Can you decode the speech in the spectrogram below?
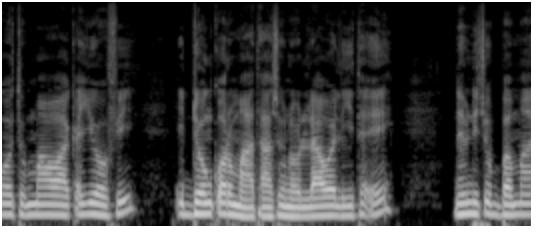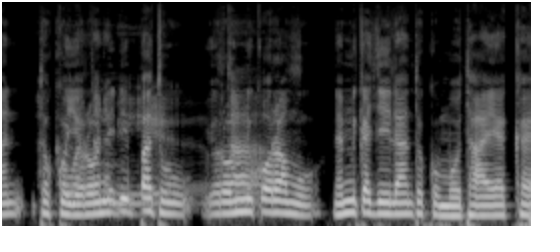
mootummaa waaqayyoo fi iddoon qormaataa sun ollaa walii ta'e namni cubbamaan tokko yeroo inni dhiphatu yeroo inni qoramu namni qajeelaan tokko immoo taa'ee akka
